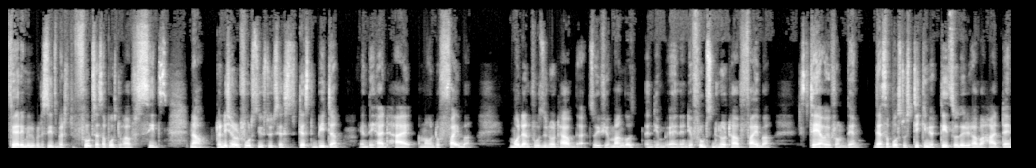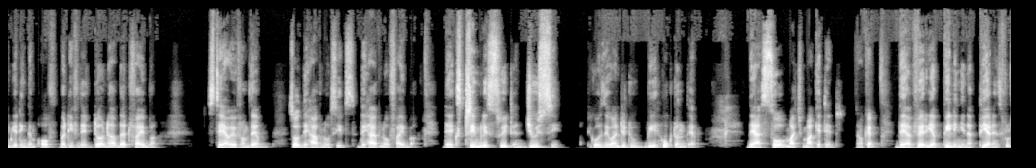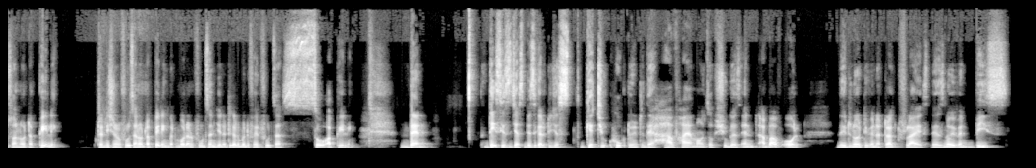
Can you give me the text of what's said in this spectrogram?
Very limited seeds, but fruits are supposed to have seeds. Now, traditional fruits used to test bitter and they had high amount of fiber. Modern fruits do not have that. So if your mangoes and your, and your fruits do not have fiber, stay away from them. They're supposed to stick in your teeth so that you have a hard time getting them off. But if they don't have that fiber, stay away from them. So they have no seeds, they have no fiber. They're extremely sweet and juicy because they want you to be hooked on them. They are so much marketed. Okay, they are very appealing in appearance. Fruits are not appealing. Traditional fruits are not appealing, but modern fruits and genetically modified fruits are so appealing. Then this is just basically to just get you hooked on it. They have high amounts of sugars, and above all, they do not even attract flies. There's no even bees.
